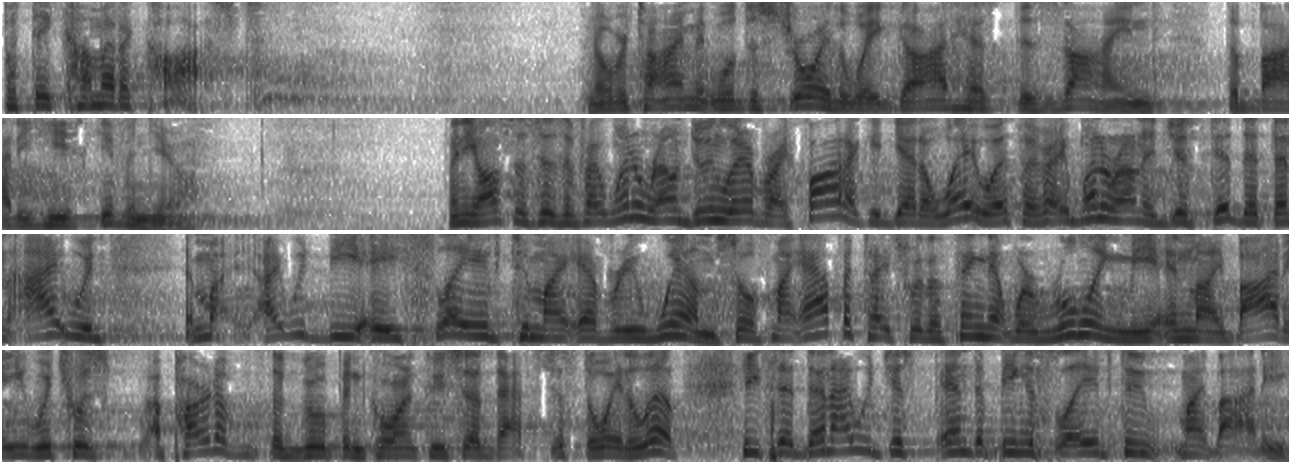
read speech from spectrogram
but they come at a cost. And over time, it will destroy the way God has designed the body He's given you. And he also says, if I went around doing whatever I thought I could get away with, if I went around and just did that, then I would, I would be a slave to my every whim. So if my appetites were the thing that were ruling me in my body, which was a part of the group in Corinth who said that's just the way to live, he said, then I would just end up being a slave to my body.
